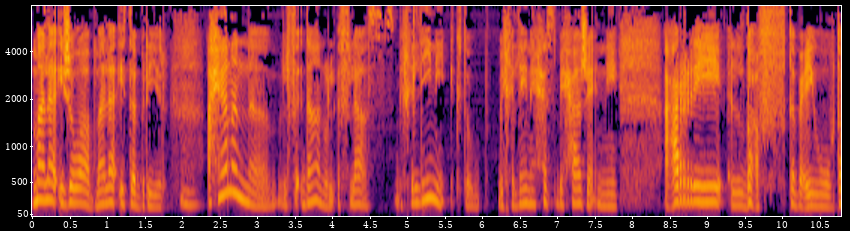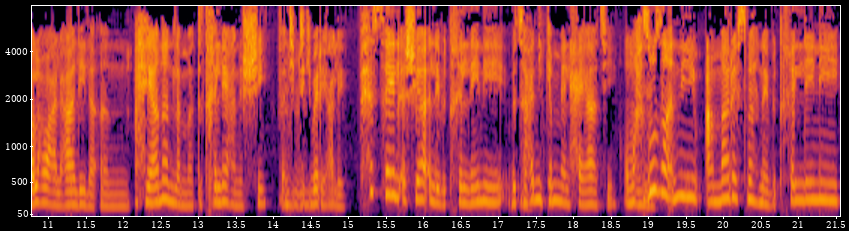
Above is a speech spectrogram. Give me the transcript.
ما لاقي جواب ما لاقي تبرير مم. أحيانا الفقدان والإفلاس بخليني أكتب بخليني أحس بحاجة إني عري الضعف تبعي وطلعه على العالي لأن أحيانا لما تتخلي عن الشيء فأنت. بتكبري عليه بحس هي الأشياء اللي بتخليني بتساعدني كمل حياتي ومحظوظة إني عم مارس مهنة بتخليني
